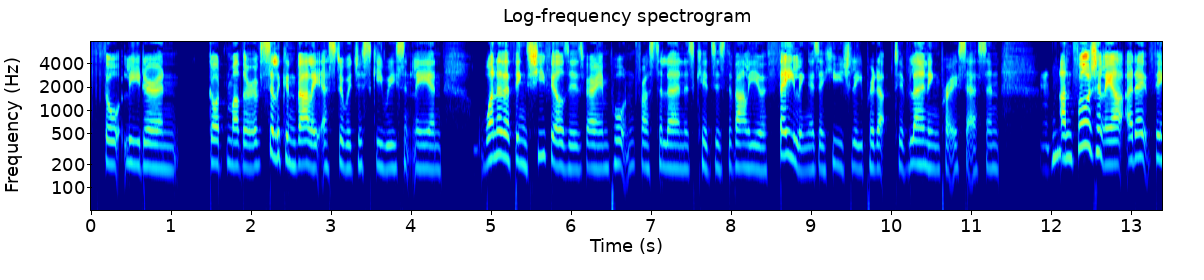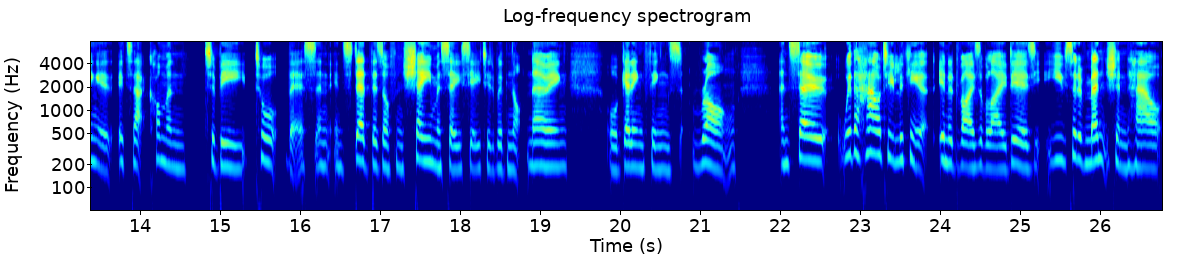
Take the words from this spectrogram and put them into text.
thought leader and godmother of Silicon Valley, Esther Wojcicki, recently. And one of the things she feels is very important for us to learn as kids is the value of failing as a hugely productive learning process. And mm-hmm. unfortunately, I, I, don't think it, it's that common to be taught this. And instead, there's often shame associated with not knowing or getting things wrong. And so, with a how to looking at inadvisable ideas, you've sort of mentioned how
